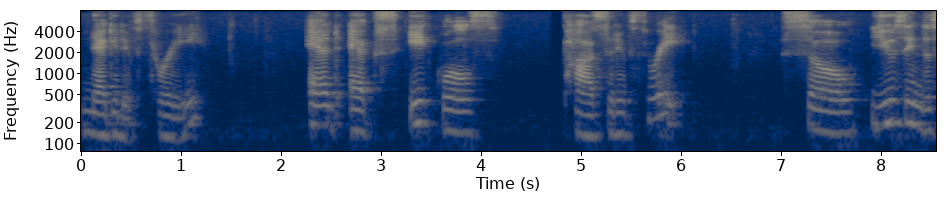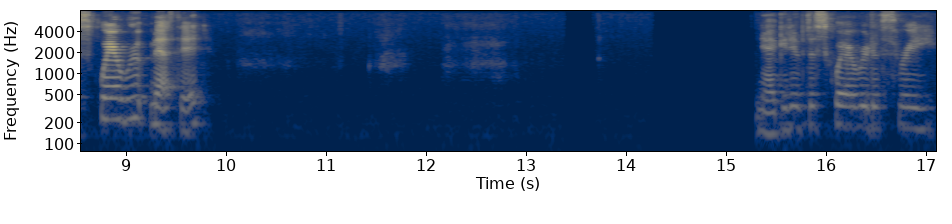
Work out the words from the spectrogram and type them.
negative 3, and x equals positive 3. So using the square root method, negative the square root of 3,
